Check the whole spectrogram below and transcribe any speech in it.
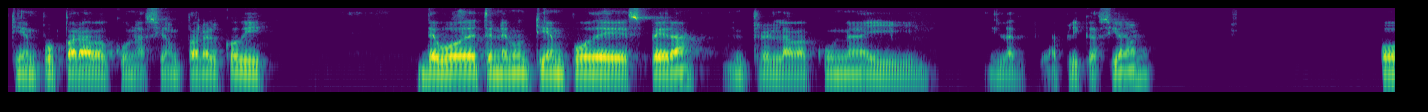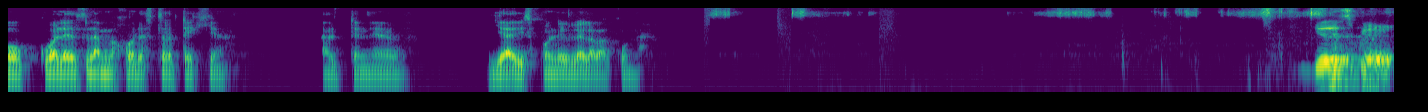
tiempo para vacunación para el COVID, ¿debo de tener un tiempo de espera entre la vacuna y la aplicación? O cuál es la mejor estrategia al tener ya disponible la vacuna? ¿Quieres que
